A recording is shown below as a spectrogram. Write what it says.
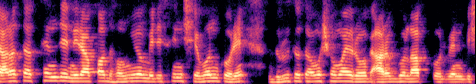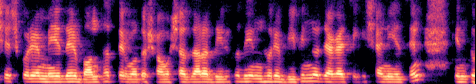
যারা চাচ্ছেন যে নিরাপদ হোমিও মেডিসিন সেবন করে দ্রুততম সময় রোগ আরোগ্য লাভ করবেন, বিশেষ করে মেয়েদের বন্ধাত্বের মতো সমস্যা, যারা দীর্ঘদিন ধরে বিভিন্ন জায়গায় চিকিৎসা নিয়েছেন, কিন্তু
